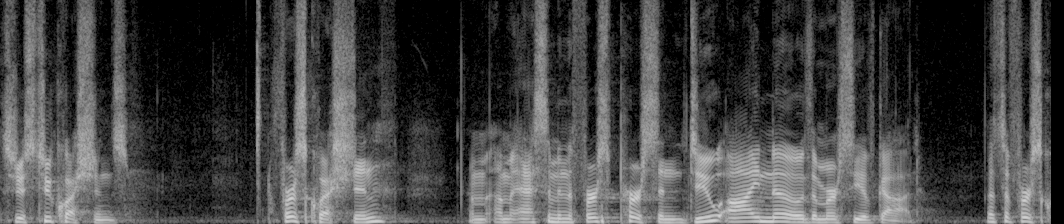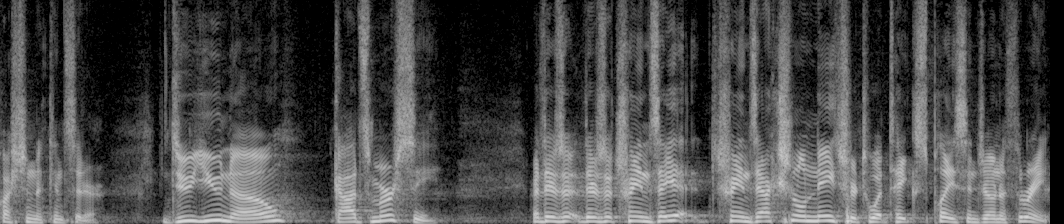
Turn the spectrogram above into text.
So, just two questions. First question, I'm, I'm asking them in the first person Do I know the mercy of God? That's the first question to consider. Do you know God's mercy? There's a, there's a transa- transactional nature to what takes place in Jonah 3.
